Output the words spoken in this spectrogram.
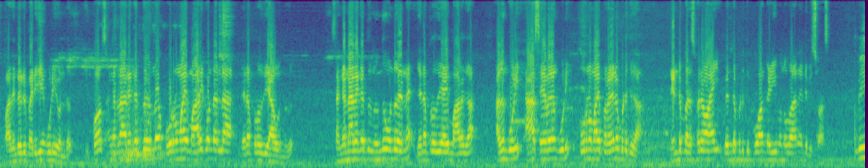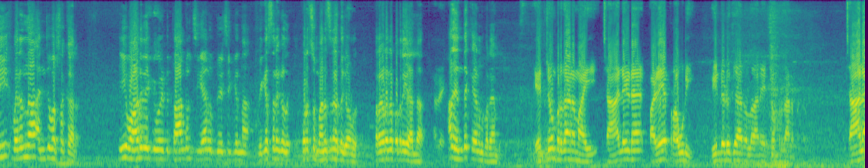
അപ്പൊ അതിന്റെ ഒരു പരിചയം കൂടിയുണ്ട്. ഇപ്പോ സംഘടനാ രംഗത്ത് നിന്ന് പൂർണമായി മാറിക്കൊണ്ടല്ല ജനപ്രതിനിധിയാവുന്നത്. സംഘടനാ രംഗത്ത് നിന്നുകൊണ്ട് തന്നെ ജനപ്രതിനിധിയായി മാറുക. അതും കൂടി ആ സേവനം കൂടി പൂർണമായി പ്രയോജനപ്പെടുത്തുക. രണ്ടും പരസ്പരമായി ബന്ധപ്പെടുത്തി പോകാൻ കഴിയുമെന്നുള്ളതാണ് എന്റെ വിശ്വാസം. അപ്പൊ ഈ വരുന്ന അഞ്ചു വർഷക്കാലം ഈ വാർഡിലേക്ക് വേണ്ടി താങ്കൾ ചെയ്യാൻ ഉദ്ദേശിക്കുന്ന വികസനങ്ങൾ കുറച്ച് മനസ്സിനകത്ത് കാണും. പ്രകടന പത്രിക അല്ല അത് എന്തൊക്കെയാണെന്ന് പറയാൻ പറ്റും? ഏറ്റവും പ്രധാനമായി ചാലയുടെ പഴയ പ്രൗഢി വീണ്ടെടുക്കുക എന്നുള്ളതാണ് ഏറ്റവും പ്രധാനപ്പെട്ടത്. ചാല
